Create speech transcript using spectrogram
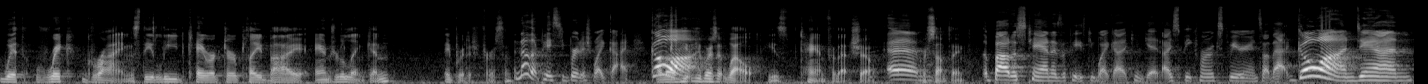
with Rick Grimes, the lead character played by Andrew Lincoln, a British person. Another pasty British white guy. Go Although on. He, he wears it well. He's tan for that show Um, or something. About as tan as a pasty white guy can get. I speak from experience on that. Go on, Dan.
